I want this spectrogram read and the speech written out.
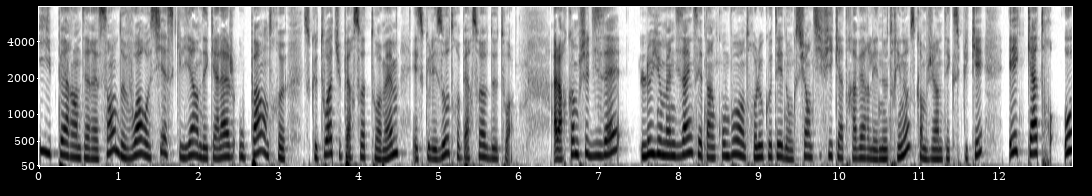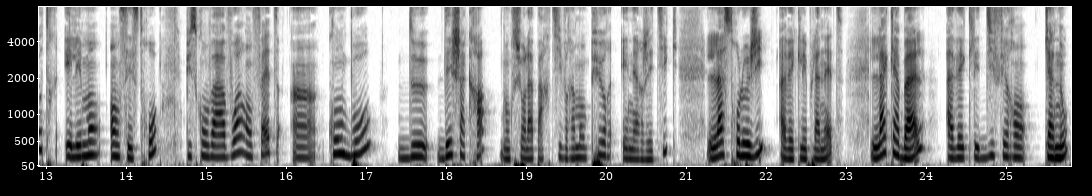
hyper intéressant de voir aussi est-ce qu'il y a un décalage ou pas entre ce que toi tu perçois de toi-même et ce que les autres perçoivent de toi. Alors comme je te disais, le Human Design, c'est un combo entre le côté donc scientifique à travers les neutrinos, comme je viens de t'expliquer, et quatre autres éléments ancestraux, puisqu'on va avoir en fait un combo de des chakras, donc sur la partie vraiment pure énergétique, l'astrologie avec les planètes, la cabale avec les différents canaux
